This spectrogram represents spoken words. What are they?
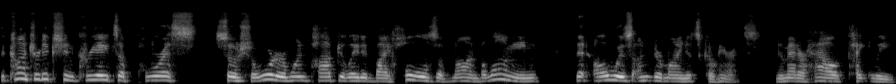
the contradiction creates a porous social order, one populated by holes of non-belonging that always undermine its coherence, no matter how tightly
